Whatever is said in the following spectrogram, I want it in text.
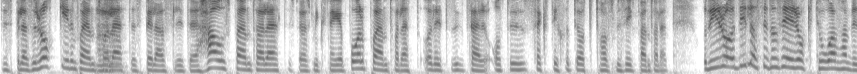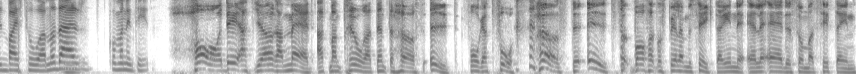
det spelas rock inne på en toalett, det spelas lite house på en toalett, det spelas Mix Megapol på en toalett och lite så här 80, 60, 70, 80-talsmusik på en toalett. Och det är, det är lustigt, de säger rocktoan som har blivit bajstoan och där går man inte in. Har det att göra med att man tror att det inte hörs ut? Fråga två, hörs det ut för, bara för att de spelar musik där inne eller är det som att sitta i en,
